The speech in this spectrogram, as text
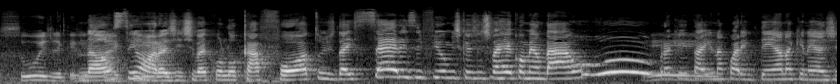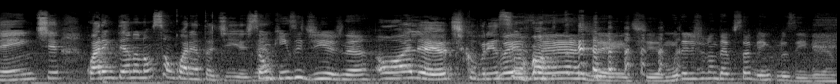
suja que a gente Não, tá senhora, a gente vai colocar fotos das séries e filmes que a gente vai recomendar. Uhul! Pra quem tá aí na quarentena, que nem a gente. Quarentena não são 40 dias, São né? 15 dias, né? Olha, eu descobri isso Pois ontem. é, gente. Muita gente não deve saber, inclusive, né?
